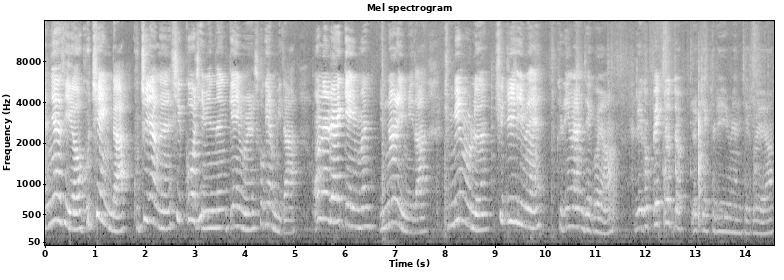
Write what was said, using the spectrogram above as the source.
안녕하세요. 고추입니다. 고추장은 쉽고 재밌는 게임을 소개합니다. 오늘의 게임은 윷놀이입니다. 준비물은 휴지심에 그리면 되고요. 그리고 백도도 이렇게 그리면 되고요.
